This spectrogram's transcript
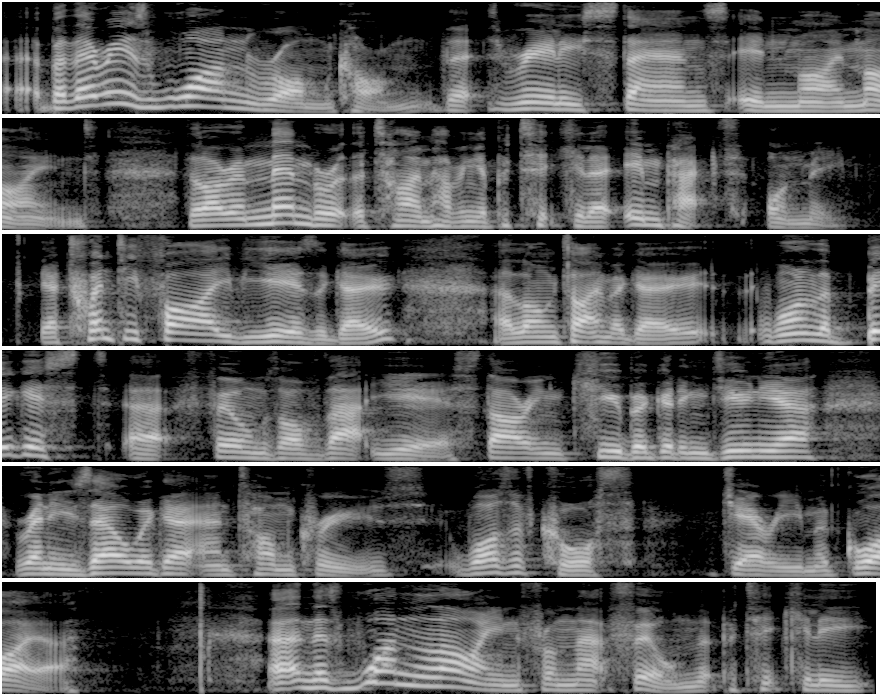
Uh, but there is one rom com that really stands in my mind that I remember at the time having a particular impact on me. Yeah, 25 years ago, a long time ago, one of the biggest uh, films of that year, starring Cuba Gooding Jr., Renee Zellweger, and Tom Cruise, was, of course, Jerry Maguire. And there's one line from that film that particularly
